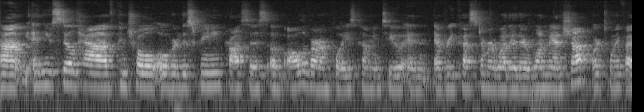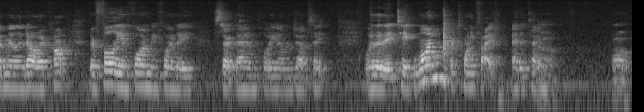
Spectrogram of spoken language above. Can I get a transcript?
Um, and you still have control over the screening process of all of our employees coming to and every customer, whether they're one man shop or $25 million comp, they're fully informed before they start that employee on the job site. Whether they take one or 25 at a time. Wow.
